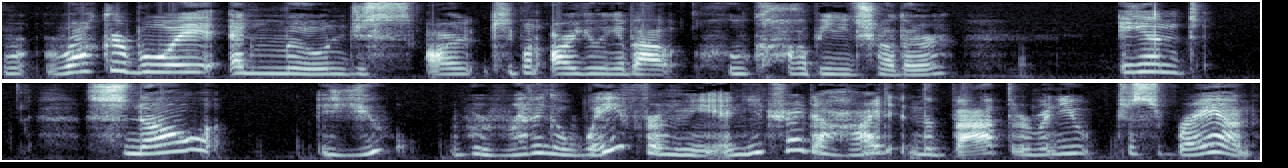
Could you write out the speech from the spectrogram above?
R- Rocker Boy and Moon just are keep on arguing about who copied each other, and Snow, you were running away from me and you tried to hide in the bathroom and you just ran.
